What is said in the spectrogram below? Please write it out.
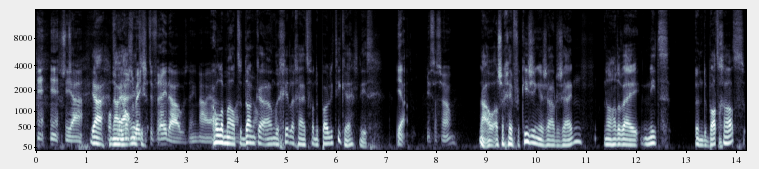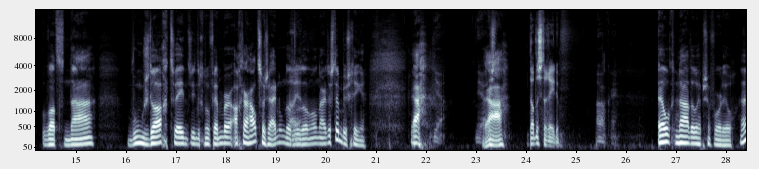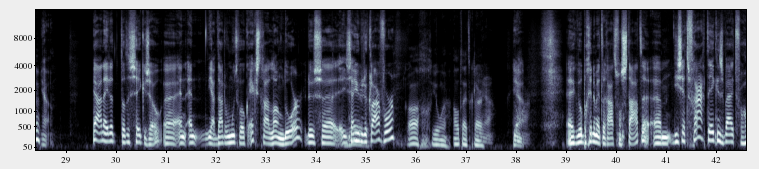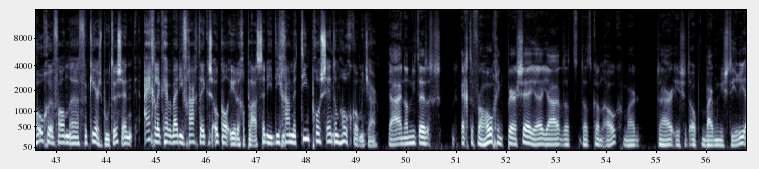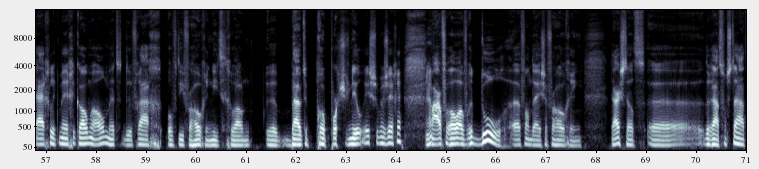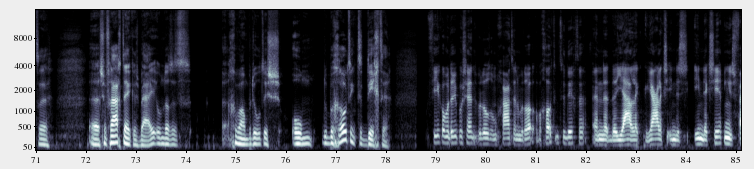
ja. ja Of nou ze ja, ons een beetje is tevreden houden. Dus denk, ik, nou ja, allemaal te danken dan. aan de grilligheid van de politiek, hè? Dit. Is dat zo? Nou, als er geen verkiezingen zouden zijn, dan hadden wij niet een debat gehad wat na woensdag 22 november achterhaald zou zijn, omdat Oh, ja. we dan al naar de stembus gingen. Ja, Ja. Ja. ja. Dat is de reden. Oh, Oké. Elk nadeel heeft zijn voordeel. Hè? Ja. Ja, nee, dat, dat is zeker zo. Eh, en, en ja, daardoor moeten we ook extra lang door. Dus eh, zijn jullie er klaar voor? Och, jongen, altijd klaar. Ja. Ja. Eh, ik wil beginnen met de Raad van State. Ehm, die zet vraagtekens bij het verhogen van eh, verkeersboetes. En eigenlijk hebben wij die vraagtekens ook al eerder geplaatst. Hè. Die, die gaan met 10% omhoog komend jaar. Ja, en dan niet eens echte verhoging per se. Hè. Ja, dat, dat kan ook. Maar daar is het Openbaar Ministerie eigenlijk mee gekomen al. Met de vraag of die verhoging niet gewoon eh buitenproportioneel is, zullen we zeggen. Ja. Maar vooral over het doel eh, van deze verhoging. Daar stelt eh, de Raad van State zijn vraagtekens bij. Omdat het gewoon bedoeld is om de begroting te dichten. 4,3% bedoelt om gaten in de begroting te dichten. En de, de jaarlijk, jaarlijkse indexering is 5,7%.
